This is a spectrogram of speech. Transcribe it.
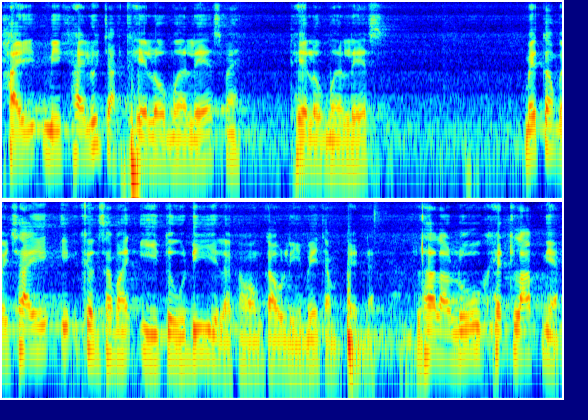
ใครมีใครรู้จักเทโลเมอร์เลสไหมเทโลเมอร์เลสไม่ต้องไปใช้เครื่องสำอาง e 2 d แหละครับของเกาหลีไม่จำเป็นนะถ้าเรารู้เคล็ดลับเนี่ย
